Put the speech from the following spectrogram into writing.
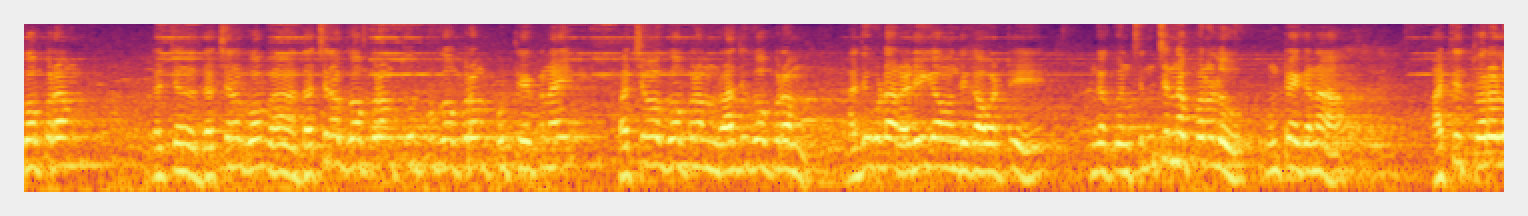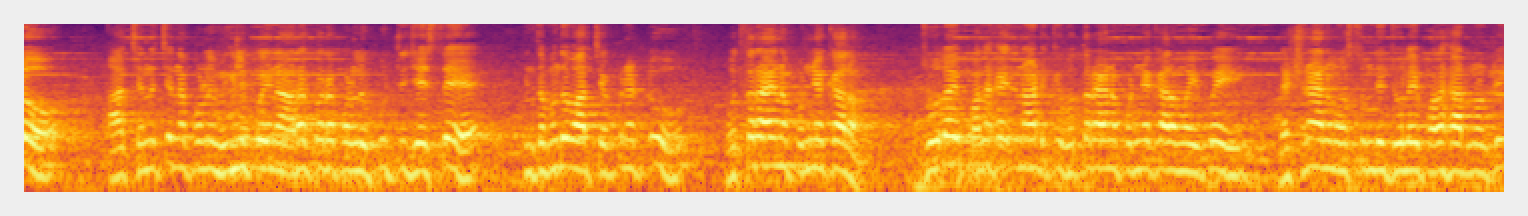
గోపురం దక్షిణ దక్షిణ గోప దక్షిణ గోపురం తూర్పు గోపురం పూర్తి అయిపోయినాయి. పశ్చిమ గోపురం రాజగోపురం అది కూడా రెడీగా ఉంది కాబట్టి ఇంకా కొన్ని చిన్న చిన్న పనులు ఉంటే కన అతి త్వరలో ఆ చిన్న చిన్న పనులు మిగిలిపోయిన అరకొర పనులు పూర్తి చేస్తే ఇంతకుముందు వారు చెప్పినట్టు ఉత్తరాయణ పుణ్యకాలం జూలై పదహైదు నాటికి ఉత్తరాయణ పుణ్యకాలం అయిపోయి దక్షిణాయనం వస్తుంది జూలై పదహారు నుండి.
